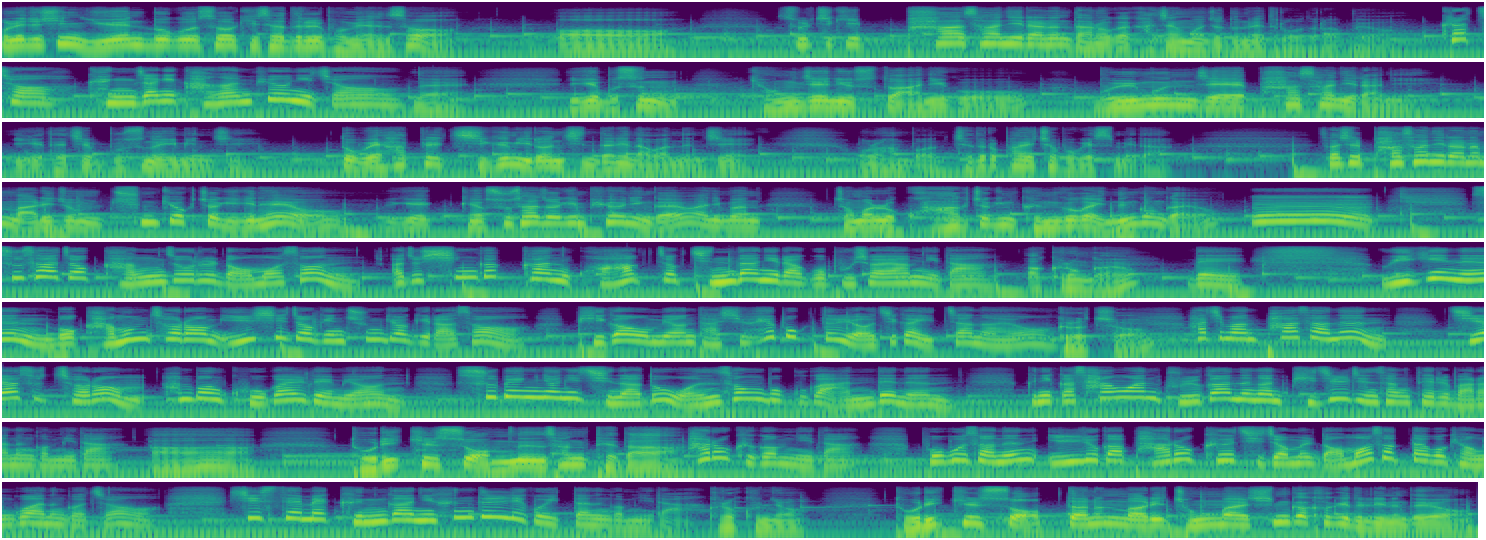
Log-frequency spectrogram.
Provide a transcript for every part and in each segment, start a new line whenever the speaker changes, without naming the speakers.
보내주신 유엔 보고서 기사들을 보면서 어 솔직히 파산이라는 단어가 가장 먼저 눈에 들어오더라고요.
그렇죠. 굉장히 강한 표현이죠.
네, 이게 무슨 경제 뉴스도 아니고 물 문제의 파산이라니 이게 대체 무슨 의미인지 또 왜 하필 지금 이런 진단이 나왔는지 오늘 한번 제대로 파헤쳐 보겠습니다. 사실 파산이라는 말이 좀 충격적이긴 해요. 이게 그냥 수사적인 표현인가요? 아니면 정말로 과학적인 근거가 있는 건가요?
음, 수사적 강조를 넘어선 아주 심각한 과학적 진단이라고 보셔야 합니다.
아 그런가요?
네. 위기는 뭐 가뭄처럼 일시적인 충격이라서 비가 오면 다시 회복될 여지가 있잖아요.
그렇죠.
하지만 파산은 지하수처럼 한번 고갈되면 수백 년이 지나도 원성 복구가 안 되는 그러니까 상환 불가능한 빚을 진 상태를 말하는 겁니다.
아 돌이킬 수 없는 상태다.
바로 그겁니다. 보고서는 인류가 바로 그 지점을 넘어섰다고 경고하는 거죠. 시스템의 근간이 흔들리고 있다는 겁니다.
그렇군요. 돌이킬 수 없다는 말이 정말 심각하게 들리는데요.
